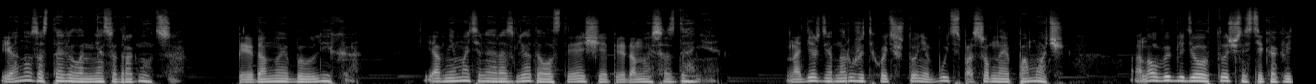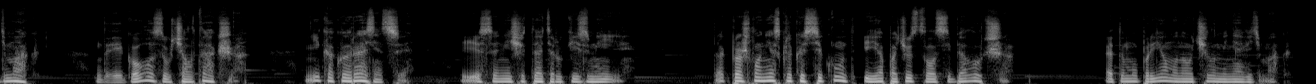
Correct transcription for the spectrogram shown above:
и оно заставило меня содрогнуться. Передо мной был лихо. Я внимательно разглядывал стоящее передо мной создание, в надежде обнаружить хоть что-нибудь, способное помочь. Оно выглядело в точности как ведьмак, да и голос звучал так же. Никакой разницы, если не считать руки змеи. Так прошло несколько секунд, и я почувствовал себя лучше. Этому приему научил меня ведьмак.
